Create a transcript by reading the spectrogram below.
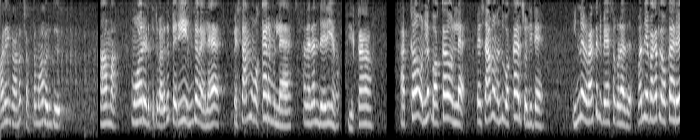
ஆலயம் காண சத்தமா வருது. ஆமா மோர் எடுத்துட்டு வர்றது பெரிய இந்த வேலை. பேசாம உட்கார முடியல. அதெல்லாம் தெரியும். ஏக்கா. அக்கா இல்ல பக்கா இல்ல பேசாம வந்து உட்கார சொல்லிட்டேன். இன்னொரு வார்த்தை நீ பேசக்கூடாது. வந்து என் பக்கத்துல உட்காரு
